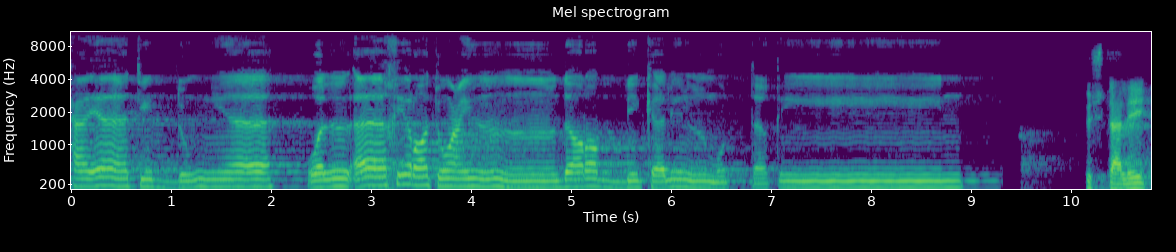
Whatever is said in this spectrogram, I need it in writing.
həyətid dünya vəl-əxirətu ində rabbikə lil-muttəqin. Üstəlik,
